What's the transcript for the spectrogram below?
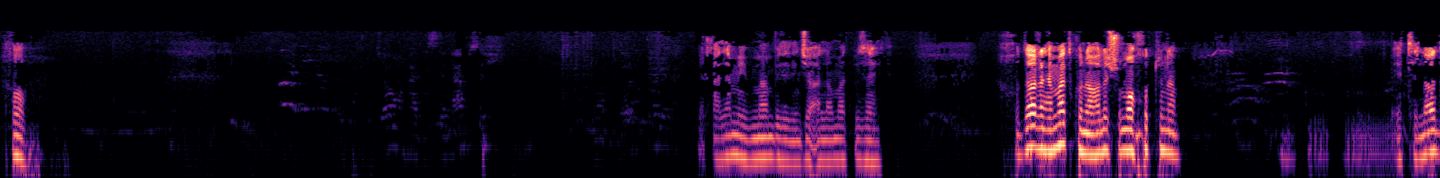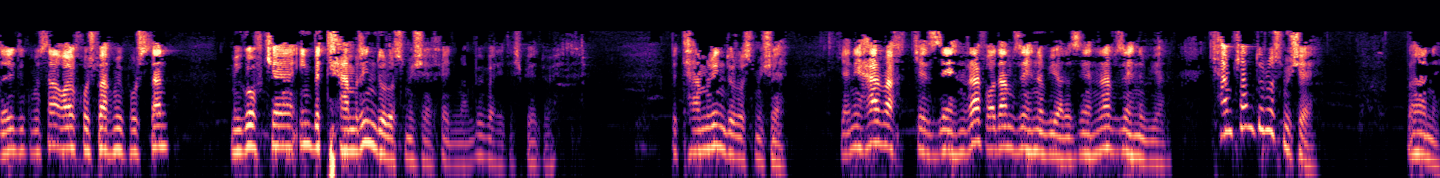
خب. یه قلمی به من بدید اینجا علامت بزنید. خدا رحمت کنه حالا شما خودتونم اطلاع دارید. مثلا آقای خوشبخت میپرسیدن می‌گفت که این به تمرین درست میشه. خیلی من ببریدش بیاد ببرید. به تمرین درست میشه. یعنی هر وقت که ذهن رفت آدم ذهن بیاره ذهن رفت ذهن بیاره. کم کم درست میشه. بله.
